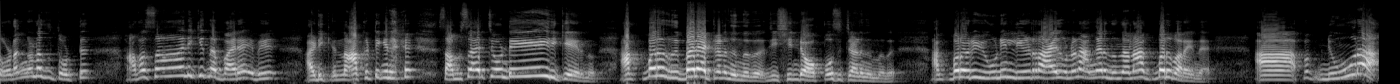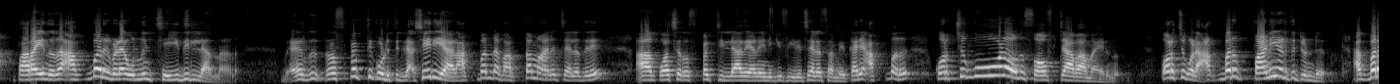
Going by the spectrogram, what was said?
തുടങ്ങണത് തൊട്ട് അവസാനിക്കുന്ന വരെ ഇവർ അടിക്കും നാക്കിട്ടിങ്ങനെ സംസാരിച്ചുകൊണ്ടേയിരിക്കുകയായിരുന്നു. അക്ബർ റിബലായിട്ടാണ് നിന്നത് ജിഷിന്റെ ഓപ്പോസിറ്റാണ് നിന്നത്. അക്ബർ ഒരു യൂണിയൻ ലീഡർ ആയതുകൊണ്ടാണ് അങ്ങനെ നിന്നാണ് അക്ബർ പറയുന്നത്. അപ്പം നൂറ പറയുന്നത് അക്ബർ ഇവിടെ ഒന്നും ചെയ്തില്ല എന്നാണ്. റെസ്പെക്റ്റ് കൊടുത്തില്ല ശരിയാണ് അക്ബറിന്റെ വർത്തമാനം ചിലതിൽ കുറച്ച് റെസ്പെക്റ്റ് ഇല്ലാതെയാണ് എനിക്ക് ഫീൽ ചില സമയത്ത്. കാര്യം അക്ബർ കുറച്ചും കൂടെ ഒന്ന് സോഫ്റ്റ് ആവാമായിരുന്നു. കുറച്ചും കൂടെ. അക്ബർ പണിയെടുത്തിട്ടുണ്ട്. അക്ബർ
